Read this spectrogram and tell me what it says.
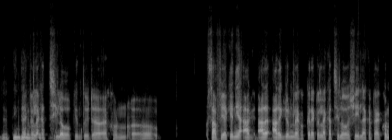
যে ৩ দিনের একটা লেখা ব্যাপারে। ছিল কিন্তু এটা এখন সাফিয়াকে নিয়ে আগ আর আরেকজন লেখকের একটা লেখা ছিল। সেই লেখাটা এখন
